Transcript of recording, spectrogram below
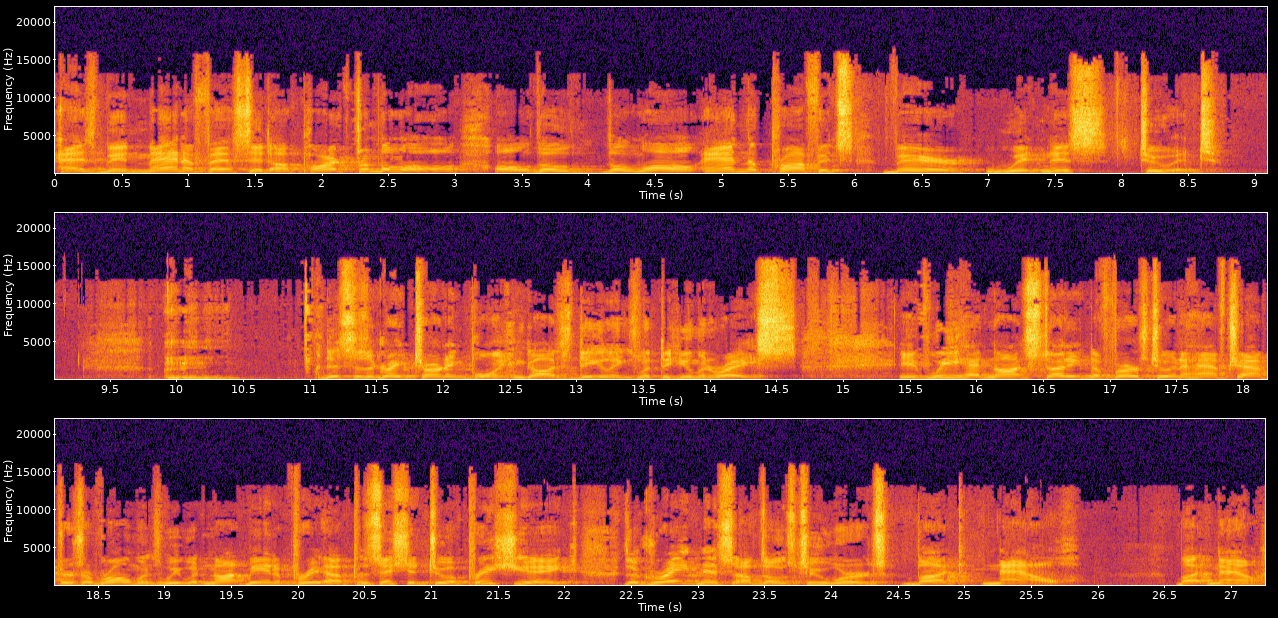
has been manifested apart from the law, although the law and the prophets bear witness to it. this is a great turning point in God's dealings with the human race. If we had not studied the first two and a half chapters of Romans, we would not be in a, pre- a position to appreciate the greatness of those two words, but now but now.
